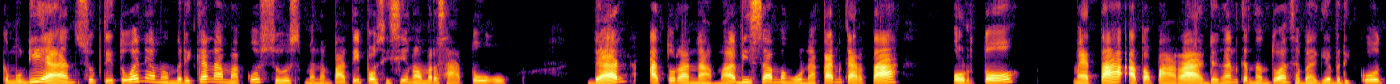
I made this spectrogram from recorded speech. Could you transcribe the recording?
Kemudian, substituen yang memberikan nama khusus menempati posisi nomor satu. Dan aturan nama bisa menggunakan kata orto, meta, atau para dengan ketentuan sebagai berikut.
